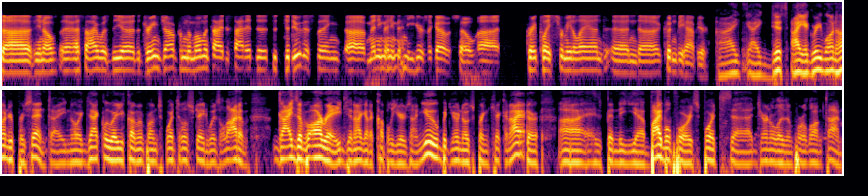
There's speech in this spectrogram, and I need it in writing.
uh, you know, SI was the uh, the dream job from the moment I decided to to, to do this thing uh, many many many years ago. So uh, great place for me to land, and uh, couldn't be happier. I I dis I agree one hundred percent. I know exactly where you're coming from. Sports Illustrated was a lot of guys of our age, and I got a couple of years on you, but you're no spring chicken either. Uh, has been the uh, Bible for sports uh, journalism for a long time.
